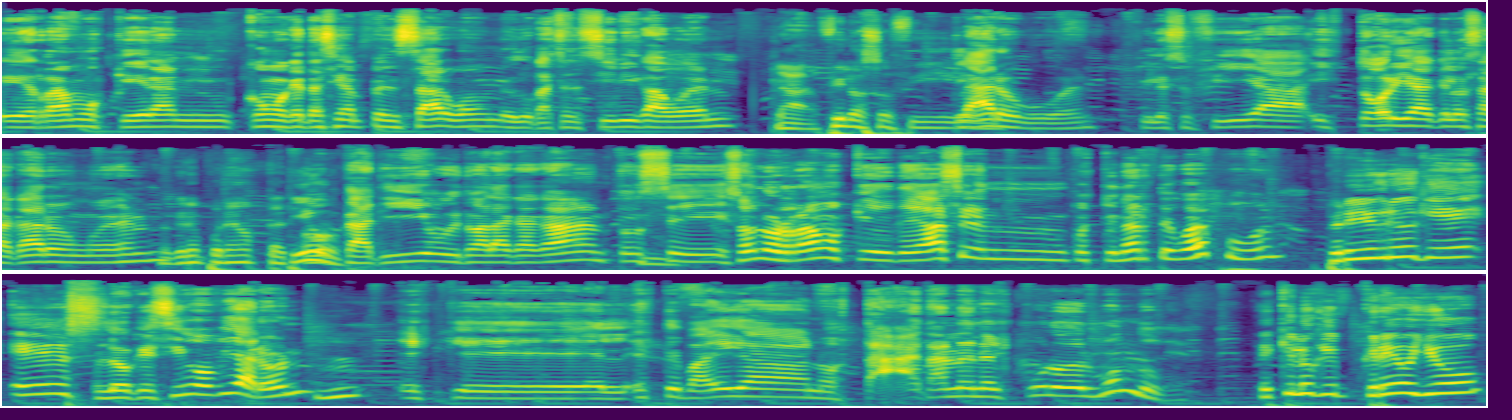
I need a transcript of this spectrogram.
eh, ramos que eran como que te hacían pensar, weón, educación cívica, weón, Claro, filosofía. claro, weón, filosofía, historia que lo sacaron, Lo weón. quieren poner optativo. Optativo y toda la cagada, entonces son los ramos que te hacen cuestionarte, weón, pues, weón. Pero yo creo que es... Lo que sí obviaron ¿Mm? es que el- este país ya no está tan en el culo del mundo. Es que lo que creo yo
